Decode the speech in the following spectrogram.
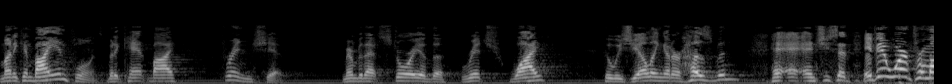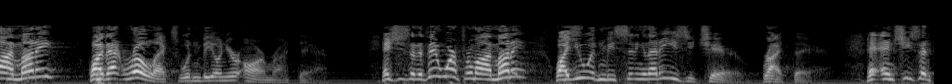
Money can buy influence, but it can't buy friendship. Remember that story of the rich wife who was yelling at her husband? And she said, If it weren't for my money, why, that Rolex wouldn't be on your arm right there. And she said, If it weren't for my money, why, you wouldn't be sitting in that easy chair right there. And she said,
